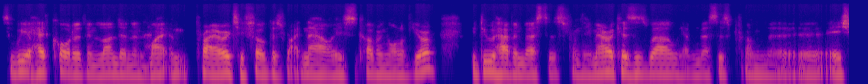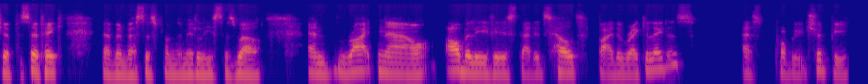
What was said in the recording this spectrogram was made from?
So we are headquartered in London, and my priority focus right now is covering all of Europe. We do have investors from the Americas as well. We have investors from uh, Asia Pacific. We have investors from the Middle East as well. And right now, our belief is that it's held by the regulators as probably it should be,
